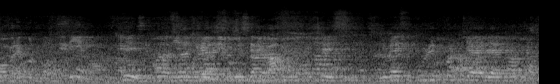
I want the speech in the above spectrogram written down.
muovere col portierino. Sì, si deve pure il portiere.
